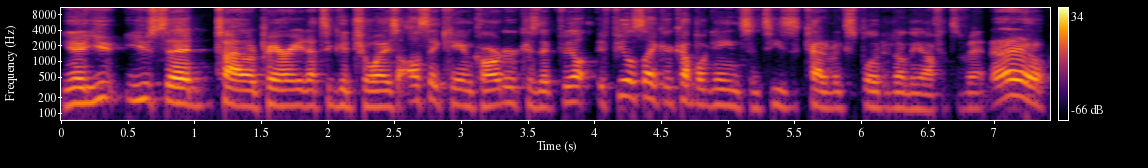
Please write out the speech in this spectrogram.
you know, you you said Tylor Perry. That's a good choice. I'll say Cam Carter because it feel it feels like a couple games since he's kind of exploded on the offensive end. And I know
